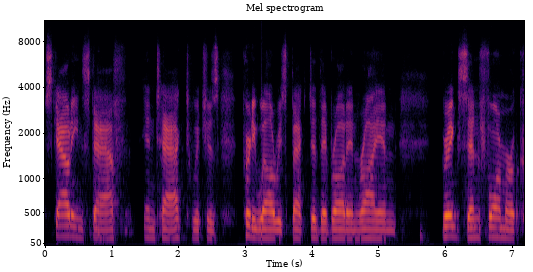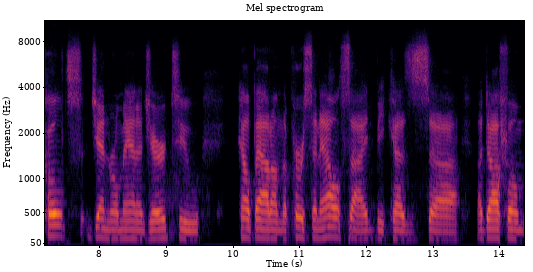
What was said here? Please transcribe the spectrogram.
scouting staff intact, which is pretty well respected. They brought in Ryan Grigson, former Colts general manager, to help out on the personnel side because uh, Adolfo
